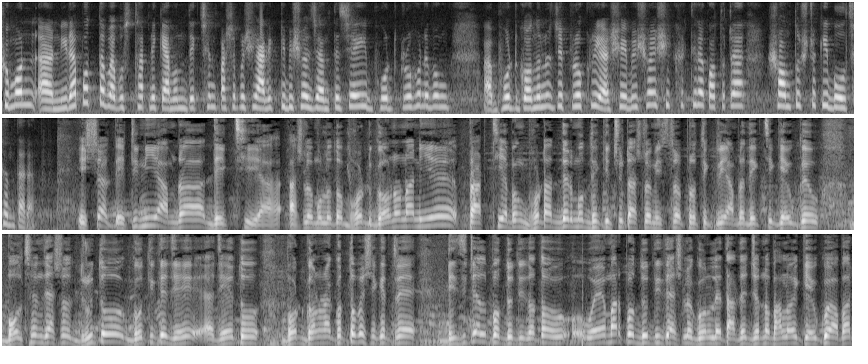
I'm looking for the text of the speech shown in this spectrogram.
সুমন নিরাপত্তা ব্যবস্থা আপনি কেমন দেখছেন? পাশাপাশি আরেকটি বিষয় জানতে চাই ভোট গ্রহণ এবং ভোট গণনার যে প্রক্রিয়া সে বিষয়ে শিক্ষার্থীরা কতটা সন্তুষ্ট কি বলছেন তারা? ঈশ্বর এটি নিয়ে আমরা দেখছি আসলে মূলত ভোট গণনা নিয়ে প্রার্থী এবং ভোটারদের মধ্যে কিছুটা আসলে মিশ্র প্রতিক্রিয়া আমরা দেখছি। কেউ কেউ বলছেন যে আসলে দ্রুত গতিতে যে- যেহেতু ভোট গণনা করতে হবে সেক্ষেত্রে ডিজিটাল পদ্ধতি তত ওএমআর পদ্ধতিতে আসলে গণলে তাদের জন্য ভালো হয়। কেউ কেউ আবার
